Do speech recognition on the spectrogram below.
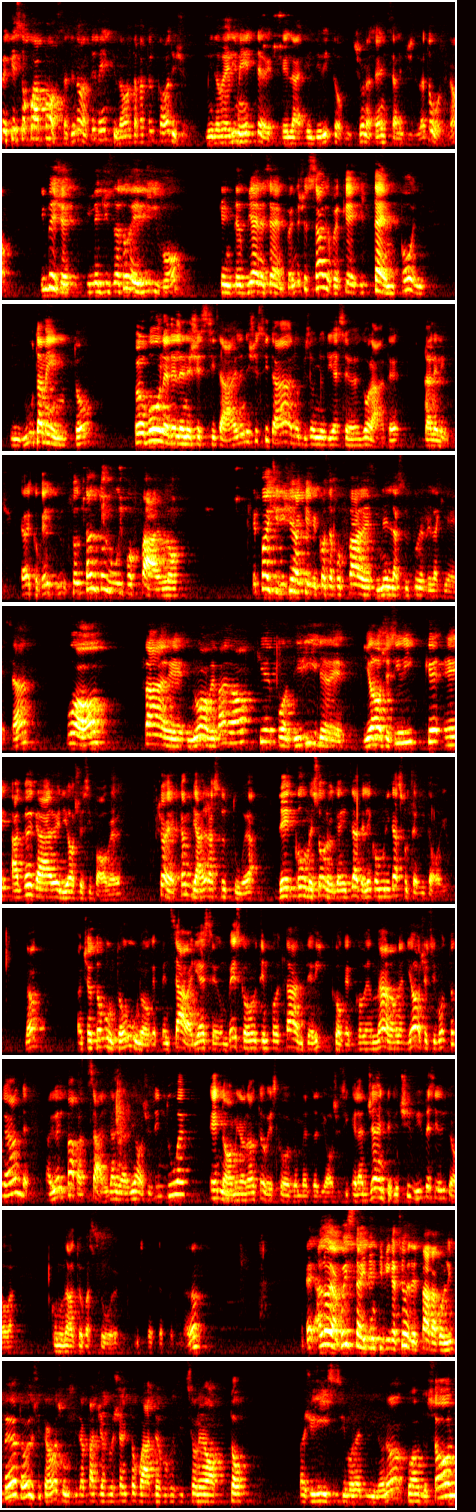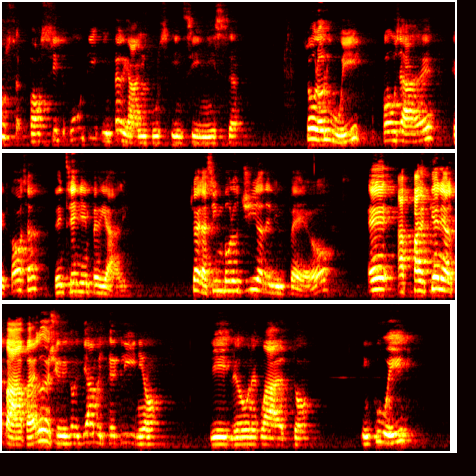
perché sto qua apposta, se no altrimenti una volta fatto il codice mi dovrei rimettere e la, il diritto funziona senza legislatore, no? Invece il legislatore vivo che interviene sempre è necessario perché il tempo, il, il mutamento propone delle necessità e le necessità hanno bisogno di essere regolate dalle leggi. Ecco che soltanto lui può farlo. E poi ci dice anche che cosa può fare nella struttura della Chiesa. Può fare nuove parrocchie, può dividere diocesi ricche e aggregare diocesi povere, cioè cambiare la struttura di come sono organizzate le comunità sul territorio. No? A un certo punto uno che pensava di essere un vescovo molto importante, ricco, che governava una diocesi molto grande, arriva il Papa, alzare, taglia la diocesi in due e nomina un altro vescovo per mezza diocesi e la gente che ci vive si ritrova con un altro pastore rispetto a prima. No? E allora questa identificazione del Papa con l'imperatore si trova subito a pagina 204, proposizione 8 facilissimo latino, no? Quod solus possit uti imperialibus insignis. Solo lui può usare che cosa? Le insegne imperiali. Cioè la simbologia dell'impero è, appartiene al Papa. E allora ci ricordiamo il triclinio di Leone IV, in cui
